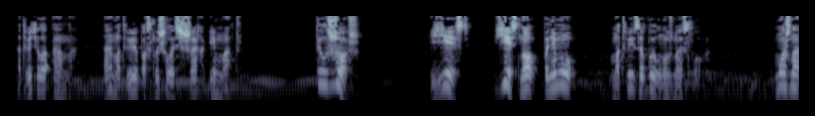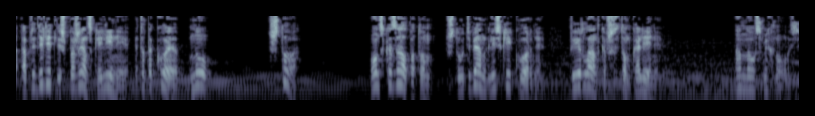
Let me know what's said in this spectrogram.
ответила Анна, а Матвею послышалось шах и мат. Ты лжешь. Есть, есть, но по нему... Матвей забыл нужное слово. Можно определить лишь по женской линии. Это такое, ну... Что? Он сказал потом, что у тебя английские корни. Ты ирландка в шестом колене. Анна усмехнулась.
